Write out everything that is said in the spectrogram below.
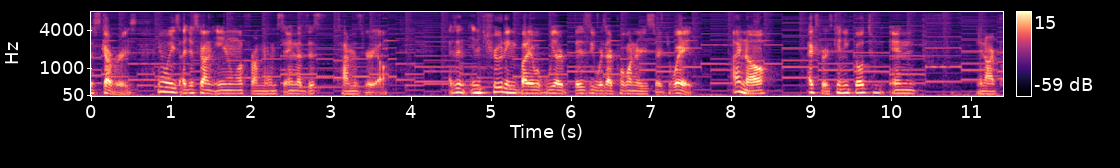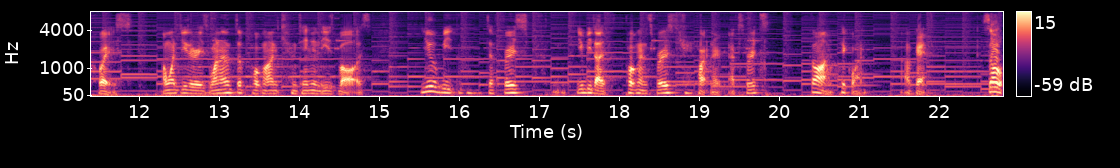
discoveries. Anyways, I just got an email from him saying that this time is real. As in intruding, but we are busy with our Pokemon research. Wait, I know. Experts, can you go to in in our place? I want you to raise one of the Pokemon containing these balls. You'll be the first. You'll be the Pokemon's first partner. Experts, go on, pick one. Okay. So,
